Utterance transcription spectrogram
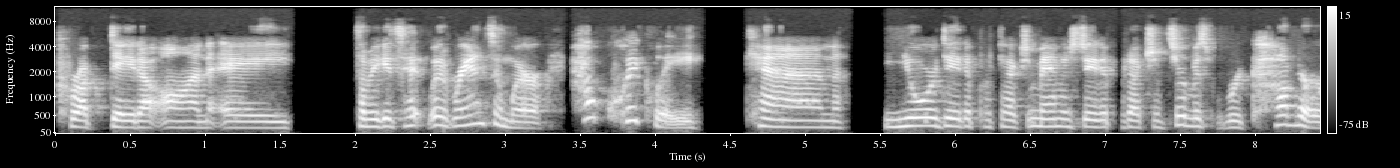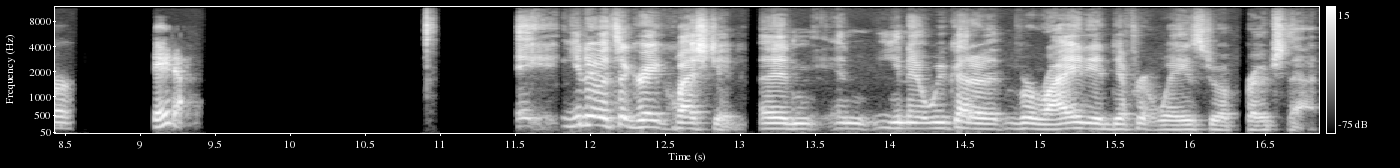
corrupt data on a somebody gets hit with ransomware, how quickly can your data protection managed data protection service recover data? Eh, you know, it's a great question, and and you know we've got a variety of different ways to approach that.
